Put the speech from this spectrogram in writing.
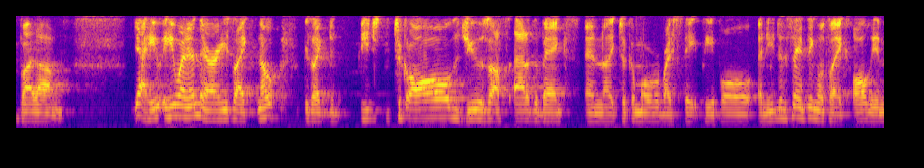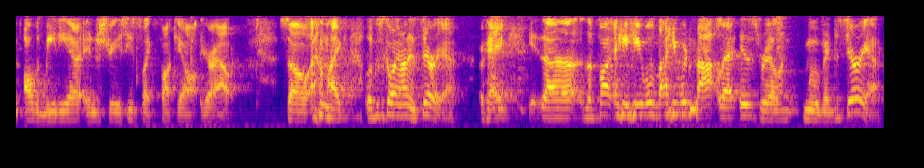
but um. Yeah, he, he went in there and he's like, nope. He's like, he just took all the Jews off out of the banks and like took them over by state people. And he did the same thing with like all the all the media industries. He's like, fuck y'all, you're out. So I'm like, look what's going on in Syria. Okay, uh, the he will not he would not let Israel move into Syria.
